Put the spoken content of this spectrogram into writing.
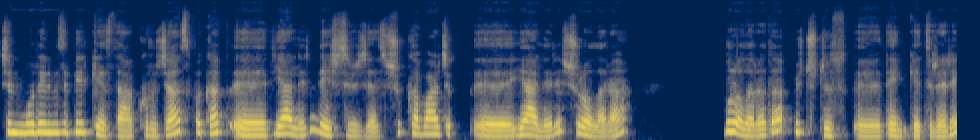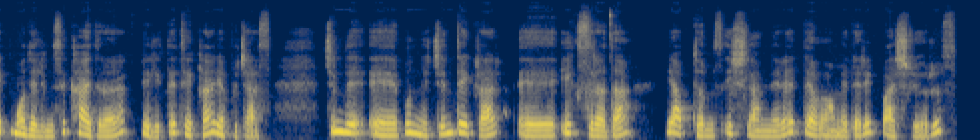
Şimdi modelimizi bir kez daha kuracağız fakat e, yerlerini değiştireceğiz. Şu kabarcık e, yerleri şuralara, buralara da 3 düz e, denk getirerek modelimizi kaydırarak birlikte tekrar yapacağız. Şimdi e, bunun için tekrar e, ilk sırada yaptığımız işlemlere devam ederek başlıyoruz.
